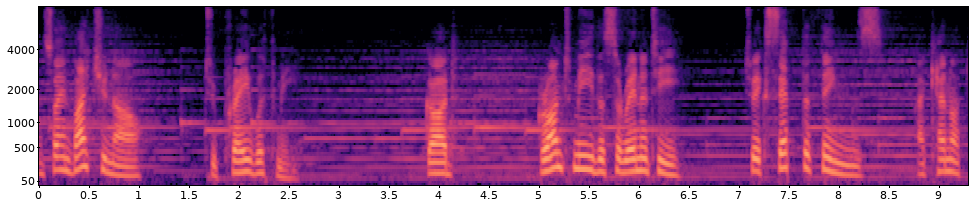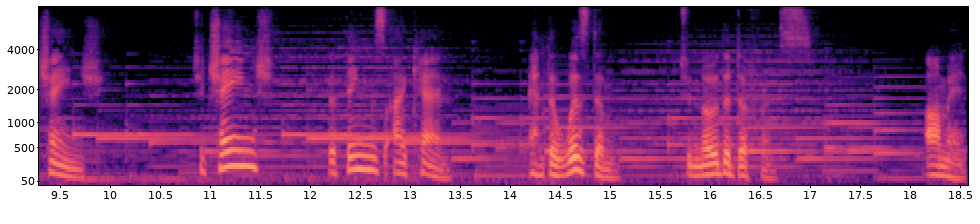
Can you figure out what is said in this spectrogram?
And so I invite you now to pray with me. God, grant me the serenity to accept the things I cannot change, to change the things I can, and the wisdom to know the difference. Amen.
